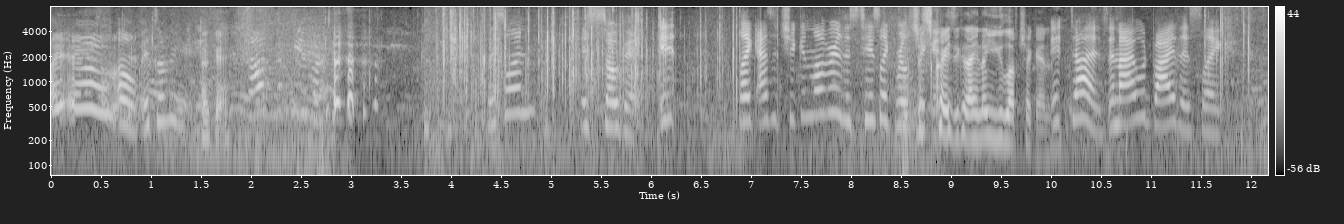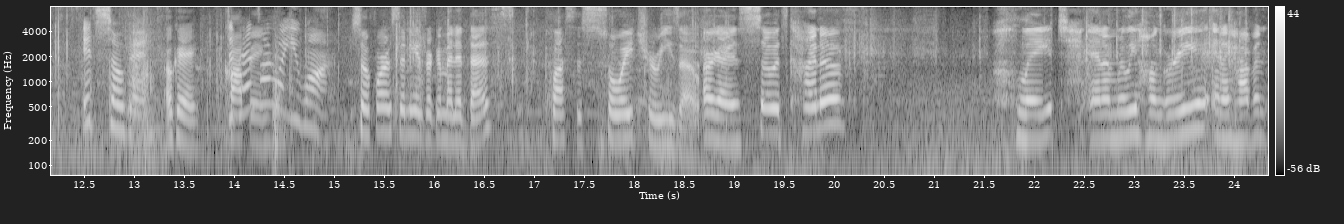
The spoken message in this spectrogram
I am. Oh, it's over here. Okay. This one is so good. It, like, as a chicken lover, this tastes like real chicken. It's crazy because I know you love chicken. It does, and I would buy this. Like, it's so good. okay, Depends on what you want. So far, Sydney has recommended this, plus the soy chorizo. All right, guys, so it's kind of late, and I'm really hungry, and I haven't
